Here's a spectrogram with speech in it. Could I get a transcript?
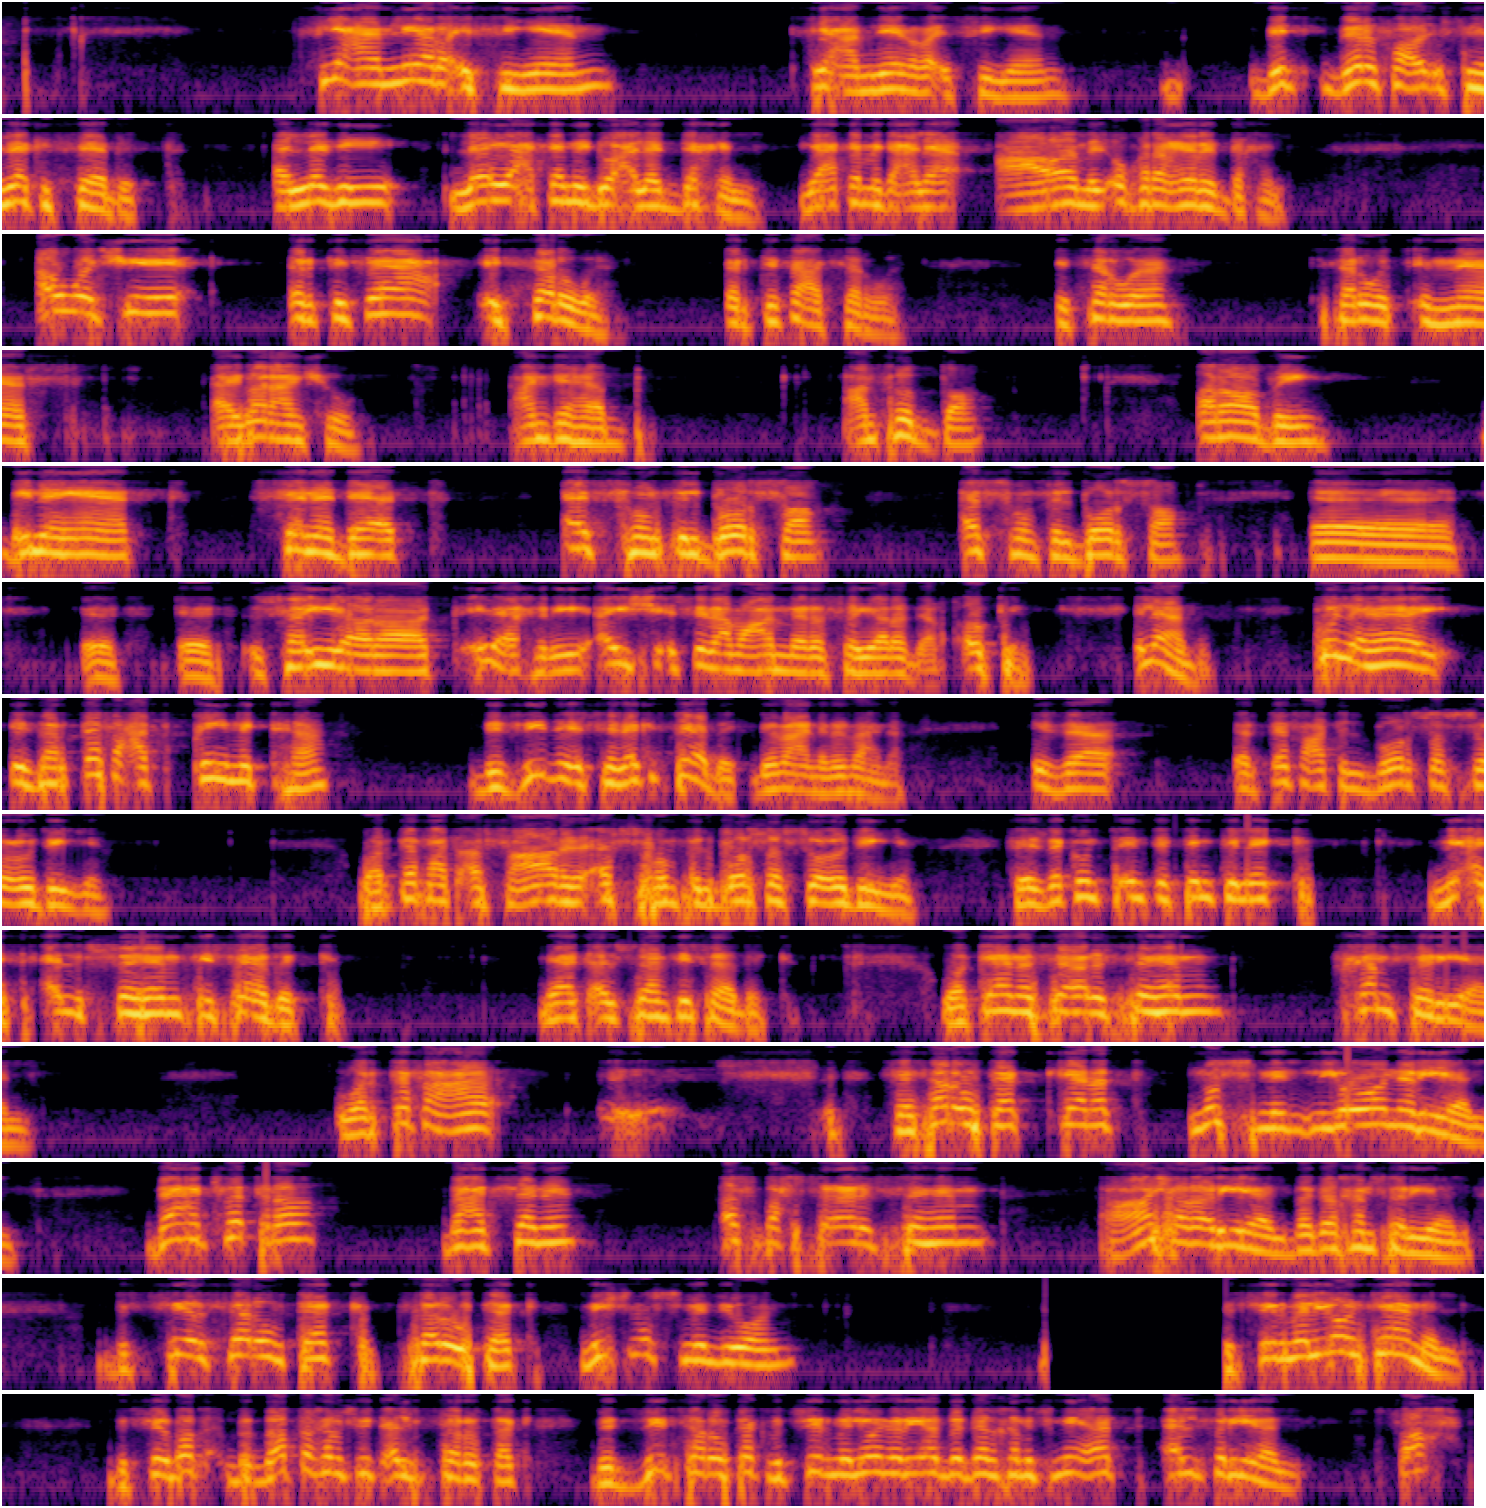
في عاملين رئيسيين في عاملين رئيسيين بيرفعوا الاستهلاك الثابت الذي لا يعتمد على الدخل يعتمد على عوامل أخرى غير الدخل. أول شيء ارتفاع الثروة ارتفاع الثروة. الثروة ثروة الناس عبارة عن شو؟ عن ذهب عن فضة. أراضي بنايات سندات أسهم في البورصة أسهم في البورصة آه، آه، آه، سيارات إلى آخره. أي شيء سلع معمرة سيارات أوكي. الآن كل هاي إذا ارتفعت قيمتها بتزيد الاستهلاك الثابت. بمعنى بمعنى إذا ارتفعت البورصة السعودية وارتفعت أسعار الأسهم في البورصة السعودية فإذا كنت أنت تمتلك مئة ألف سهم في سابك مئة ألف سهم في سابك وكان سعر السهم خمسة ريال. وارتفع فثروتك كانت نص مليون ريال. بعد فترة بعد سنة أصبح سعر السهم عشرة ريال بدل خمسة ريال. بتصير ثروتك ثروتك مش نص مليون. بتصير مليون كامل. بتصير بطل 500 ألف ثروتك بتزيد ثروتك بتصير مليون ريال بدل 500 ألف ريال. صح؟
